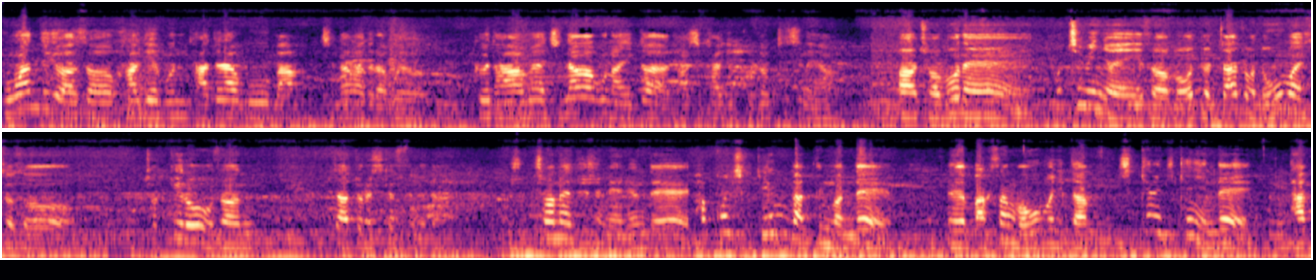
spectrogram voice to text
공안들이 와서 가게 문 닫으라고 막 지나가더라고요. 그 다음에 지나가고 나니까 다시 가게 불러 트시네요. 아, 저번에 호치민 여행에서 먹었던 짜조가 너무 맛있어서, 첫 끼로 우선 짜조를 시켰습니다. 추천해주신 메뉴인데 팝콘 치킨 같은 건데 예, 막상 먹어보니까 치킨은 치킨인데 닭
